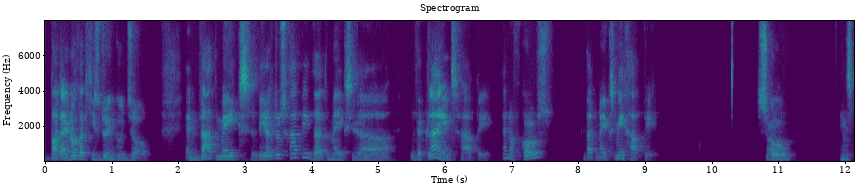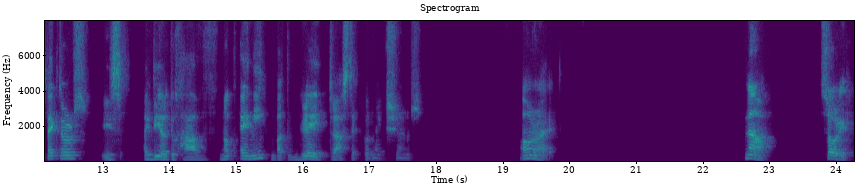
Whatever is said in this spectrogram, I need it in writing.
but I know that he's doing good job. And that makes realtors happy. That makes uh, the clients happy. And of course, that makes me happy. So inspectors is ideal to have not any, but great trusted connections. All right. Now, sorry,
